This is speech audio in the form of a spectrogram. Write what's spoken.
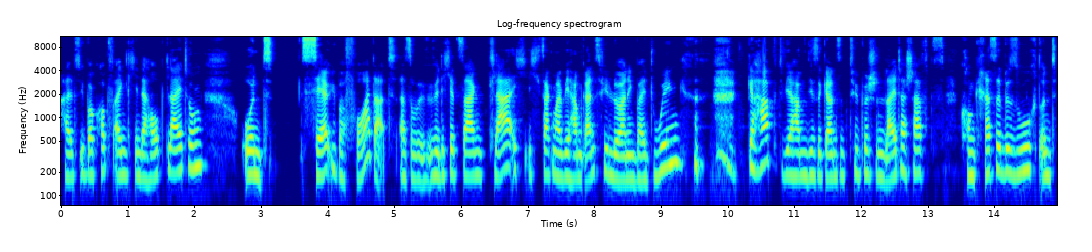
Hals über Kopf eigentlich in der Hauptleitung und sehr überfordert. Also würde ich jetzt sagen, klar, ich, ich sag mal, wir haben ganz viel Learning by Doing gehabt. Wir haben diese ganzen typischen Leiterschaftskongresse besucht und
